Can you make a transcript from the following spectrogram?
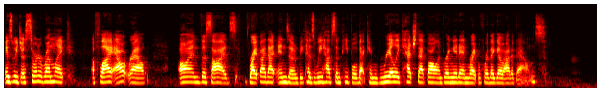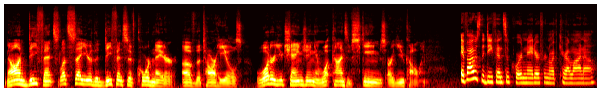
is we just sort of run like a fly out route on the sides right by that end zone because we have some people that can really catch that ball and bring it in right before they go out of bounds. Now, on defense, let's say you're the defensive coordinator of the Tar Heels. What are you changing and what kinds of schemes are you calling? If I was the defensive coordinator for North Carolina,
